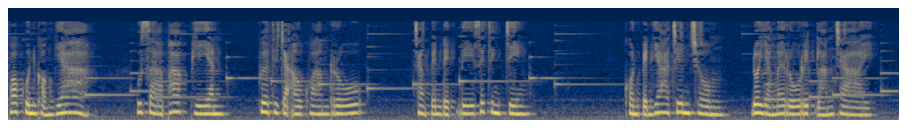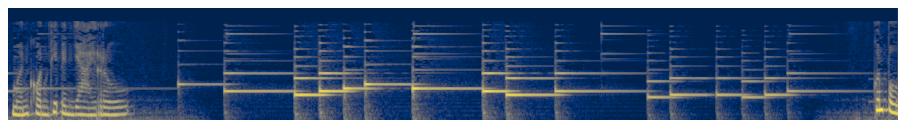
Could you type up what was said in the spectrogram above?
พ่อคุณของย่า อุตส่าห์ภาคเพียร เพื่อที่จะเอาความรู้ ช่างเป็นเด็กดีเสียจริง ๆ คนเป็นย่าชื่นชม ด้วยยังไม่รู้ฤทธิ์หลานชาย เหมือนคนที่เป็นยายรู้ ปู่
